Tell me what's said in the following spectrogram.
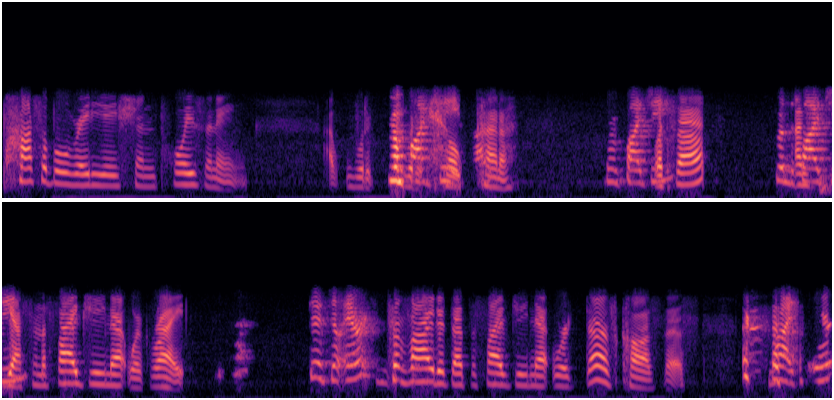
possible radiation poisoning? Uh, Would it, From would it 5G, help right? kind of? From 5G. What's that? From the I'm- 5G. Yeah, from the 5G network, right. Good. So Erik, Provided that the 5G network does cause this. right? Erik,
